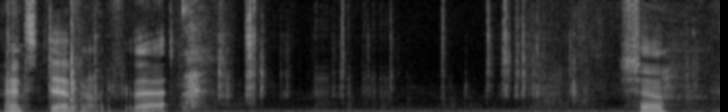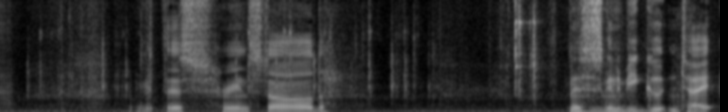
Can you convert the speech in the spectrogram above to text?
That's definitely for that. So, get this reinstalled. This is going to be Guten tight.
